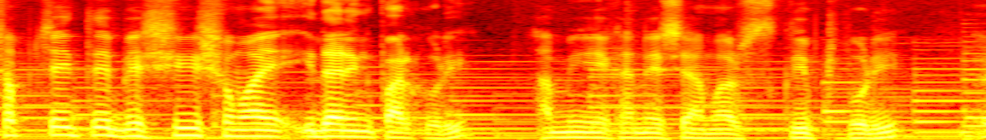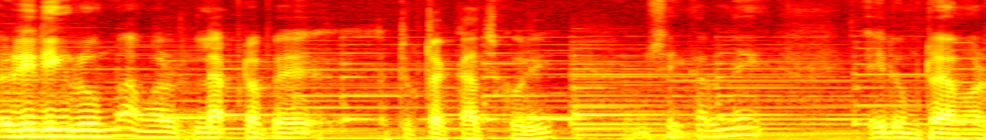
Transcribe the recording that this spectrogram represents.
সবচাইতে বেশি সময় ইদানিং পার করি। আমি এখানে এসে আমার স্ক্রিপ্ট পড়ি রিডিং রুম আমার ল্যাপটপে টুকটাক কাজ করি। সেই কারণেই এই রুমটা আমার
